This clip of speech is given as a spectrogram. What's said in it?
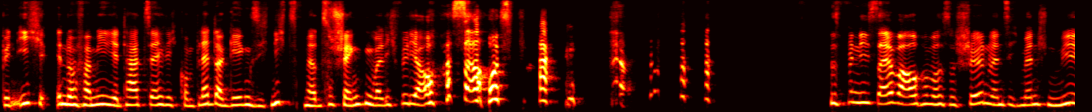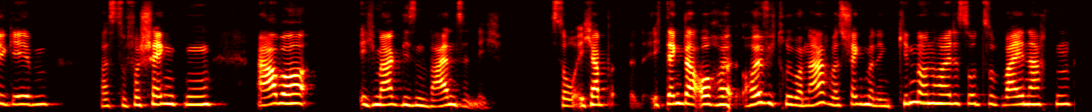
bin ich in der Familie tatsächlich komplett dagegen, sich nichts mehr zu schenken, weil ich will ja auch was auspacken. das finde ich selber auch immer so schön, wenn sich Menschen Mühe geben, was zu verschenken. Aber ich mag diesen Wahnsinn nicht. So, ich habe, ich denke da auch häufig drüber nach, was schenkt man den Kindern heute so zu Weihnachten?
